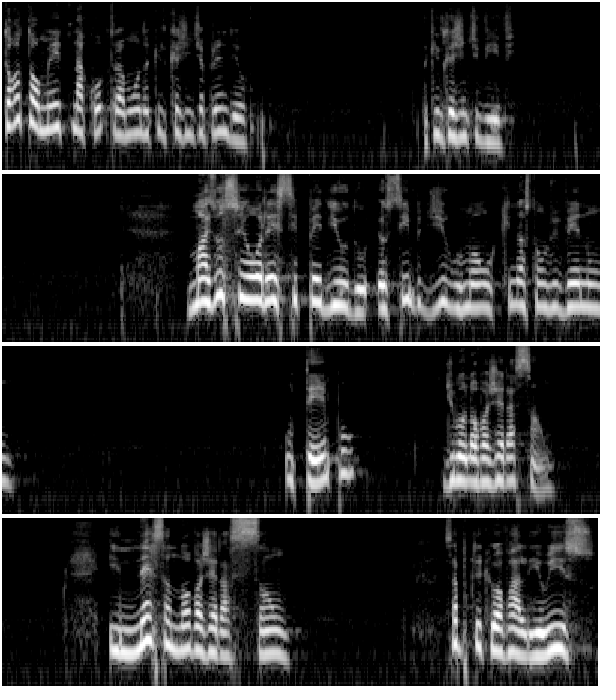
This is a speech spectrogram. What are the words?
totalmente na contramão daquilo que a gente aprendeu daquilo que a gente vive. Mas o Senhor, esse período, eu sempre digo, irmão, que nós estamos vivendo um, o tempo de uma nova geração. E nessa nova geração, sabe por que eu avalio isso?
